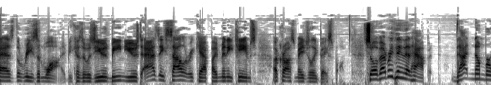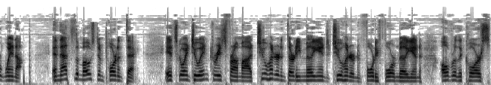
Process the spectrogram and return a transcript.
as the reason why, because it was used, being used as a salary cap by many teams across Major League Baseball. So, of everything that happened, that number went up. And that's the most important thing it's going to increase from uh, 230 million to 244 million over the course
